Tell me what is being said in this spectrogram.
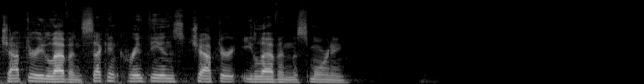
chapter 11. 2 Corinthians chapter 11 this morning.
